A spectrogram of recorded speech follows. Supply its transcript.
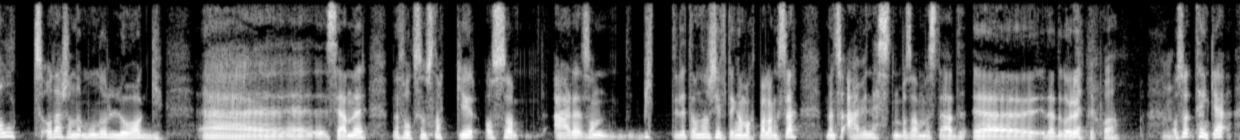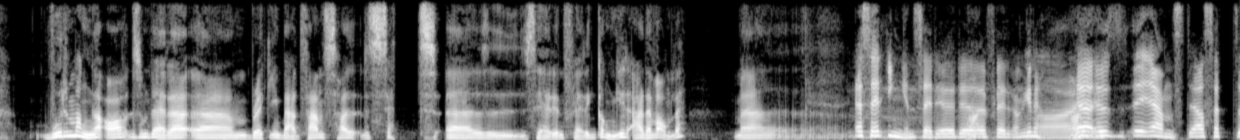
alt. Og det er sånne monologscener med folk som snakker, og så er det sånn bitte litt av sånn skifting av maktbalanse, men så er vi nesten på samme sted uh, idet det går ut. Etterpå. Og så tenker jeg Hvor mange av liksom, dere uh, Breaking Bad-fans har sett uh, serien flere ganger? Er det vanlig? Med Jeg ser ingen serier flere ganger. Det eneste jeg har sett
